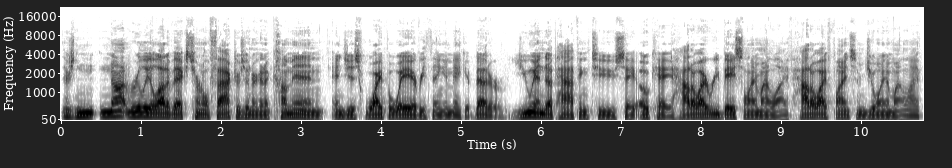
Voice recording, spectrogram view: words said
there's not really a lot of external factors that are going to come in and just wipe away everything and make it better. You end up having to say, okay, how do I rebaseline my life? How do I find some joy in my life?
